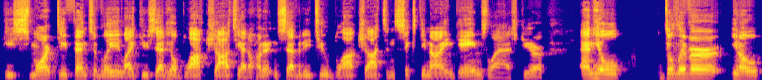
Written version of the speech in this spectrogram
He's smart defensively. Like you said, he'll block shots. He had 172 block shots in 69 games last year. And he'll deliver, you know,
